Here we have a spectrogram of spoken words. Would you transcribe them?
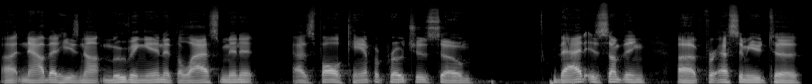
uh, now that he's not moving in at the last minute as fall camp approaches. So that is something uh, for SMU to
